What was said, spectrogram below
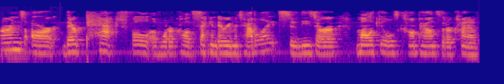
ferns are they're packed full of what are called secondary metabolites. So these are molecules, compounds that are kind of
